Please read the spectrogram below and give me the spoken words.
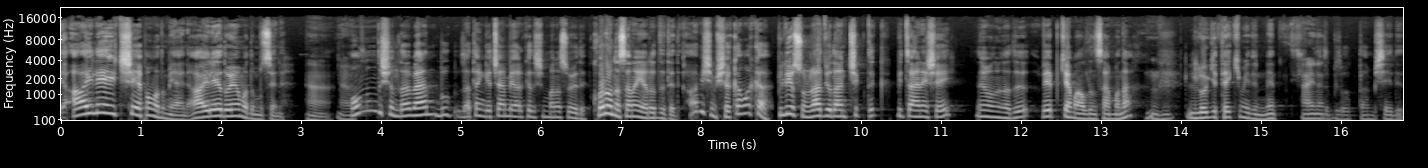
Ya aileye hiç şey yapamadım yani. Aileye doyamadım bu sene. Ha, evet. Onun dışında ben bu zaten geçen bir arkadaşım bana söyledi. Korona sana yaradı dedi. Abi şimdi şaka maka. Biliyorsun radyodan çıktık. Bir tane şey ne onun adı? Webcam aldın sen bana. Hı hı. Logitech miydin? Ne? Aynen. Bir oktan bir şeydi.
